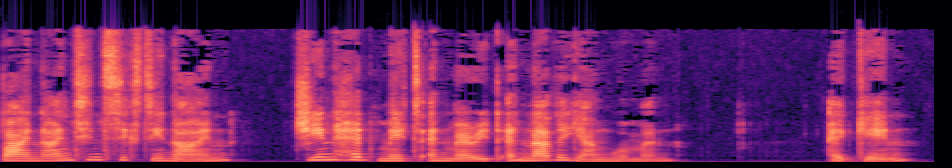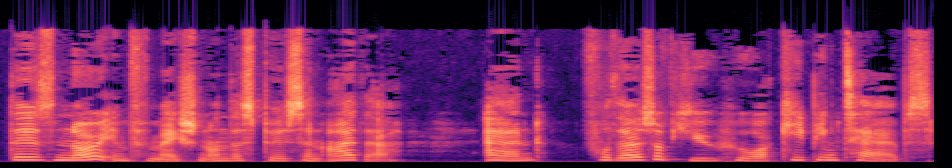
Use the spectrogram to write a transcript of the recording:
By 1969, Gene had met and married another young woman. Again, there is no information on this person either, and for those of you who are keeping tabs,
